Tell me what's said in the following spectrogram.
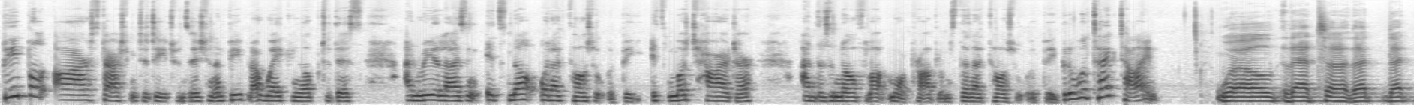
People are starting to detransition and people are waking up to this and realizing it's not what I thought it would be. It's much harder and there's an awful lot more problems than I thought it would be. But it will take time. Well, that, uh, that, that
